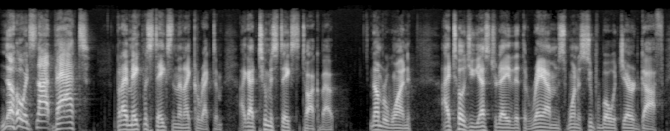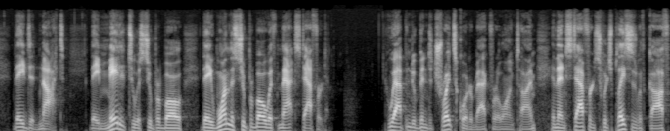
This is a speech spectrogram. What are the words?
no, it's not that. But I make mistakes and then I correct them. I got two mistakes to talk about. Number one, I told you yesterday that the Rams won a Super Bowl with Jared Goff. They did not. They made it to a Super Bowl. They won the Super Bowl with Matt Stafford, who happened to have been Detroit's quarterback for a long time. And then Stafford switched places with Goff,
